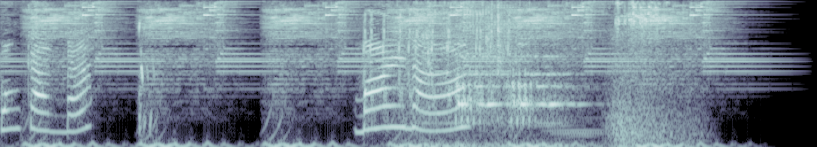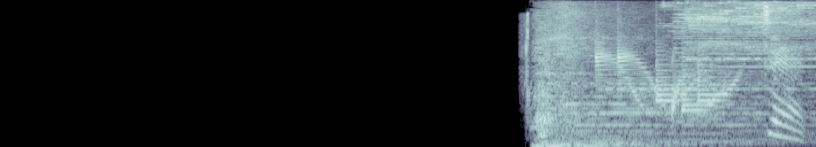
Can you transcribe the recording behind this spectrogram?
ป้องกันนะ ไม่นะ เจ็ด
